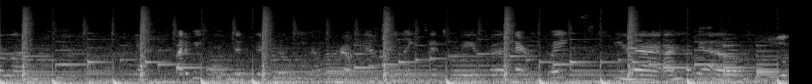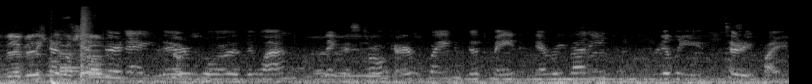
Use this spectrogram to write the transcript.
will also have lunch. yeah, but we hope that there will be no problem related with uh, earthquakes. here. Yeah, I have Yeah. so. Because yesterday there was one like a strong earthquake that made everybody really terrified.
